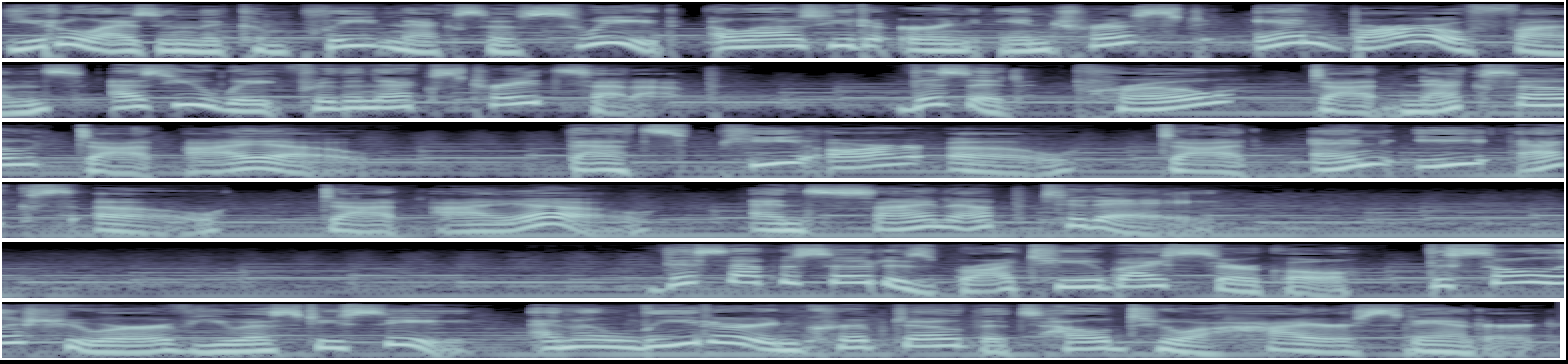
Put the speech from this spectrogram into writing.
Utilizing the complete Nexo suite allows you to earn interest and borrow funds as you wait for the next trade setup. Visit pro.nexo.io. That's P R O dot N E X O dot I O and sign up today. This episode is brought to you by Circle, the sole issuer of USDC and a leader in crypto that's held to a higher standard.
